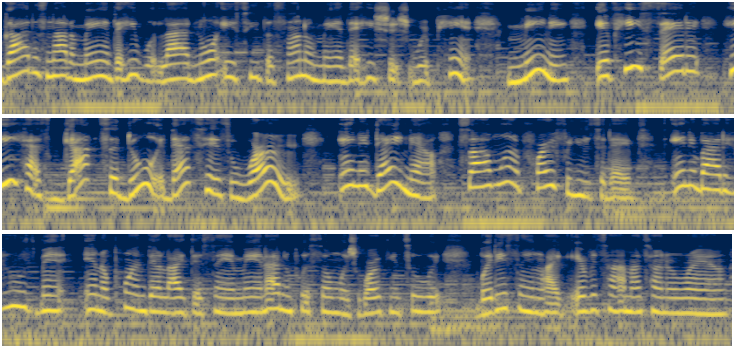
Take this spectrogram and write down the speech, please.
God is not a man that he would lie, nor is he the son of man that he should repent. Meaning, if he said it, he has got to do it. That's his word any day now. So I want to pray for you today. Anybody who's been in a point in their life that's saying, Man, I didn't put so much work into it, but it seemed like every time I turn around,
